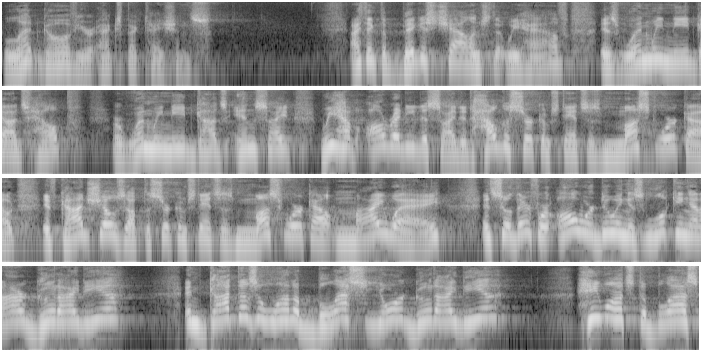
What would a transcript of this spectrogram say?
let go of your expectations. I think the biggest challenge that we have is when we need God's help or when we need God's insight, we have already decided how the circumstances must work out. If God shows up, the circumstances must work out my way. And so, therefore, all we're doing is looking at our good idea. And God doesn't want to bless your good idea, He wants to bless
